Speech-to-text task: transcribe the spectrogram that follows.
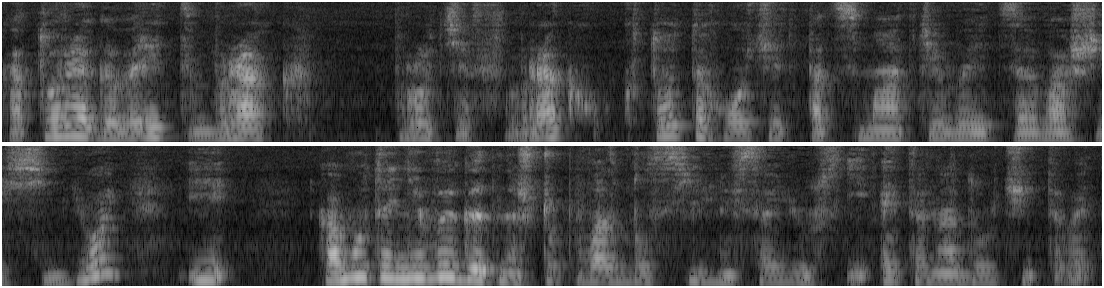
которая говорит враг против. Враг кто-то хочет, подсматривает за вашей семьей, и кому-то невыгодно, чтобы у вас был сильный союз, и это надо учитывать.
